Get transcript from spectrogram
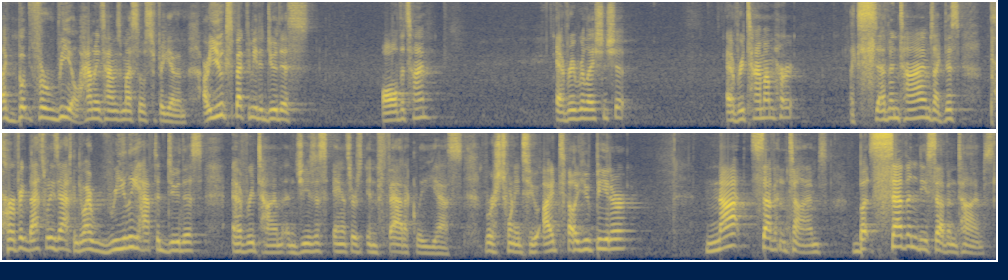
like, but for real, how many times am I supposed to forgive him? Are you expecting me to do this all the time? Every relationship? Every time I'm hurt? Like seven times? Like this perfect? That's what he's asking. Do I really have to do this every time? And Jesus answers emphatically yes. Verse 22 I tell you, Peter, not seven times, but 77 times.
